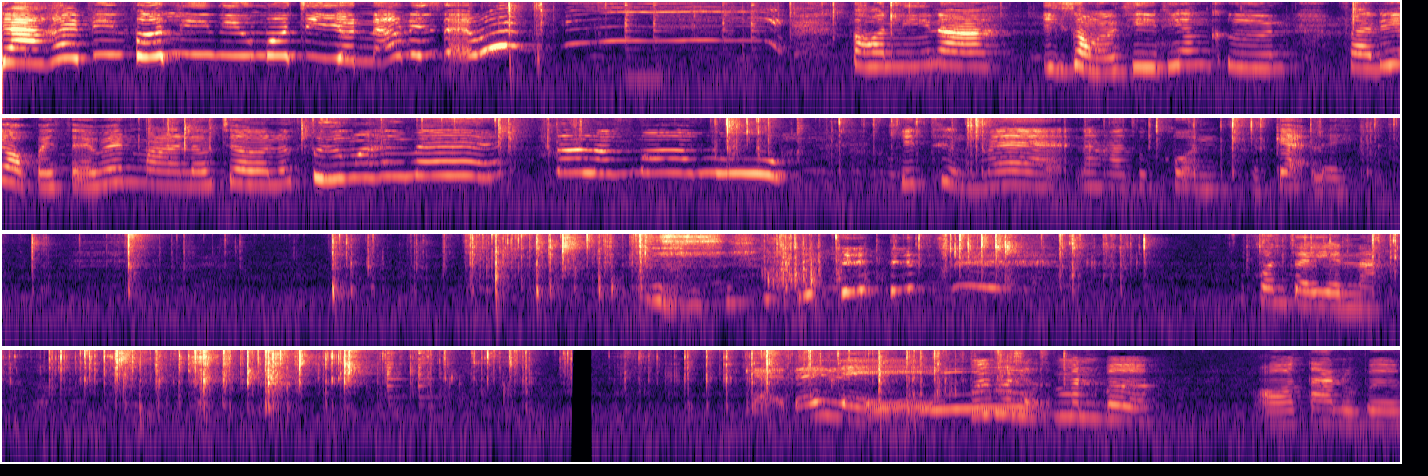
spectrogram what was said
อยากให้พี่เฟิร์สรีวิวโมจิหยดน้ำในเซเว่นตอนนี้นะ อีกสองนาทีเที่ยงคืน แฟรี่ออกไปเซเว่นมาแล้วเจอแล้วซื้อมาให้แม่ น่ารักมากลูก คิดถึงแม่นะคะทุกคนเดี๋ยวแกะเลยทุกคนใจเย็นนะ แกะได้เลยอุ้ยมันมันเบลอร์ อ๋อ ตาหนูเบลอร์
